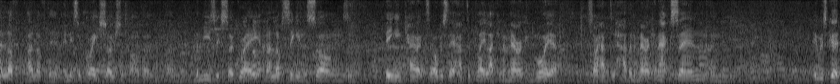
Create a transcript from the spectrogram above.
I loved I loved it, and it's a great show, Chicago. The music's so great, and I love singing the songs and being in character. Obviously, I have to play like an American lawyer, so I have to have an American accent, and it was good.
